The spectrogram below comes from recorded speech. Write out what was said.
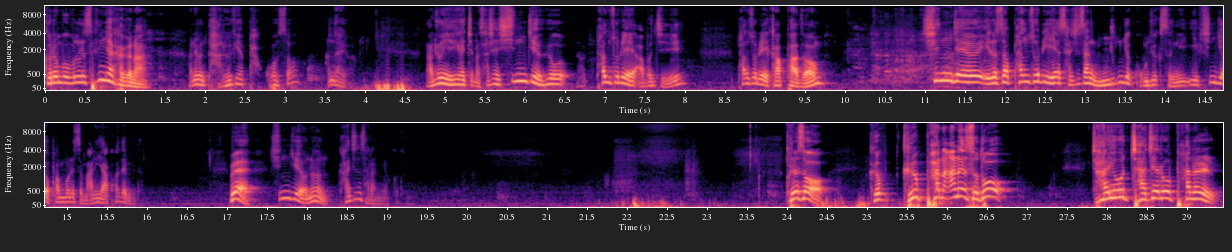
그런 부분을 생략하거나 아니면 다르게 바꿔서 한다 이거. 나중에 얘기했지만 사실 신재효 판소리의 아버지, 판소리의 가파더 신재효에 이르서 판소리의 사실상 민중적 공격성이 이 신재효 판본에서 많이 약화됩니다. 왜? 신재효는 가진 사람이었거든. 그래서 그 그 판 안에서도 자유자재로 판을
